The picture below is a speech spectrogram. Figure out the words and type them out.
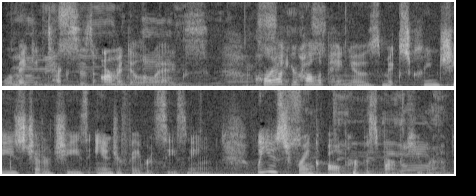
We're making Texas armadillo eggs. Core out your jalapenos, mix cream cheese, cheddar cheese, and your favorite seasoning. We used Frank all purpose barbecue rub.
